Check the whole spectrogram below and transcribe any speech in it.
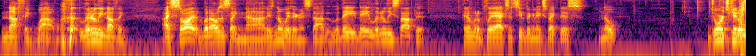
Nothing. Wow. literally nothing. I saw it, but I was just like, nah, there's no way they're going to stop it. But they, they literally stopped it. Hit him with a play action. See if they're going to expect this. Nope. George Kittle,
